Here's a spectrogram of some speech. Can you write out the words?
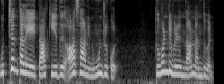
உச்சந்தலையை தாக்கியது ஆசானின் ஊன்றுகோல். துவண்டு விழுந்தான் நந்துவன்.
